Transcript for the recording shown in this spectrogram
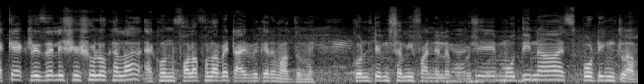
এক এক রেজাল্টে শেষ হলো খেলা এখন ফলাফল হবে টাইব্রেকারের মাধ্যমে। কোন টিম সেমিফাইনালে প্রবেশ করবে? Madina sporting club.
